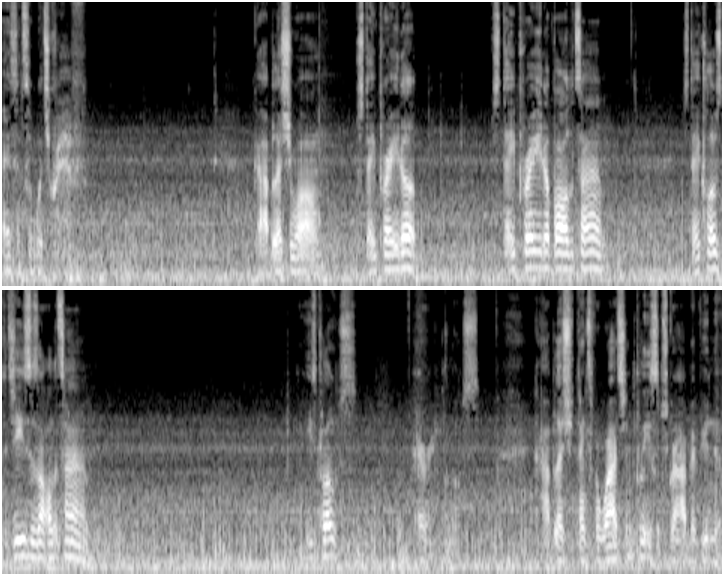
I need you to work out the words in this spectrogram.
essence of witchcraft. God bless you all. Stay prayed up. Stay prayed up all the time. Stay close to Jesus all the time. He's close. Very close. God bless you. Thanks for watching. Please subscribe if you're new.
